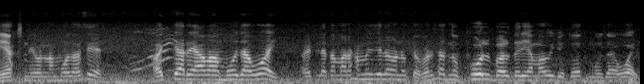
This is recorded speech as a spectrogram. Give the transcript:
નેક્સ્ટ લેવલના મોજા છે. અત્યારે આવા મોજા હોય એટલે તમારે સમજી લેવાનું કે વરસાદનું ફૂલ બળ દરિયામાં આવી જાય તો જ મોજા હોય.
